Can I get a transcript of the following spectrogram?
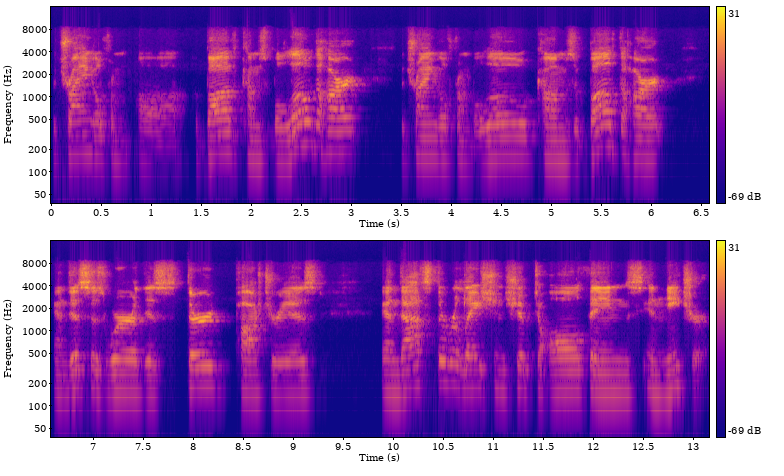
The triangle from uh, above comes below the heart the triangle from below comes above the heart. And this is where this third posture is. And that's the relationship to all things in nature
